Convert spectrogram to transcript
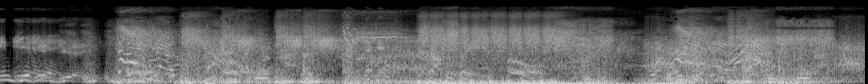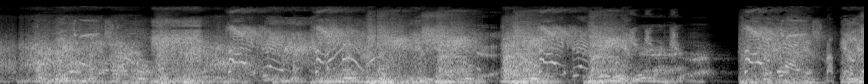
Engage. Completed.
